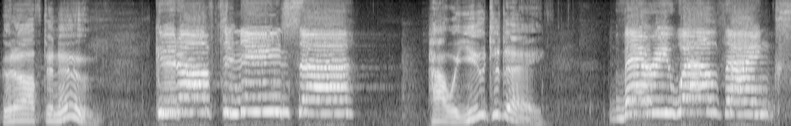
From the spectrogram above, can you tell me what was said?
Good afternoon. Good afternoon, sir. How are you today? Very well, thanks.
